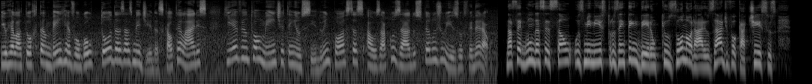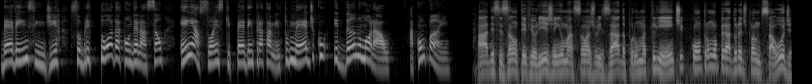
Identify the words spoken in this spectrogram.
E o relator também revogou todas as medidas cautelares que eventualmente tenham sido impostas aos acusados pelo juízo federal. Na segunda sessão, os ministros entenderam que os honorários advocatícios devem incidir sobre toda a condenação em ações que pedem tratamento médico e dano moral. Acompanhe. A decisão teve origem em uma ação ajuizada por uma cliente contra uma operadora de plano de saúde,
